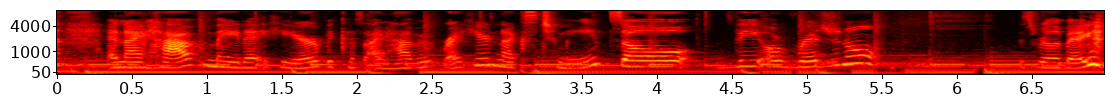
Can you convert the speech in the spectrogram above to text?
and I have made it here because I have it right here next to me. So the original it's really big.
